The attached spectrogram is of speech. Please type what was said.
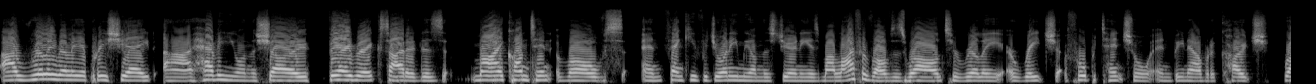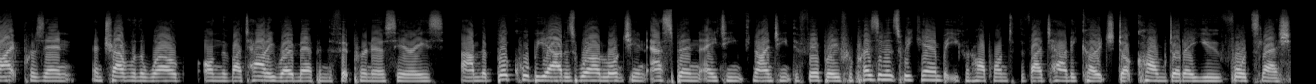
I really, really appreciate uh, having you on the show. Very, very excited as my content evolves. And thank you for joining me on this journey as my life evolves as well to really reach full potential and being able to coach, write, present, and travel the world on the Vitality Roadmap and the Fitpreneur series. Um, the book will be out as well, launching in Aspen 18th, 19th of February for President's Weekend, but you can hop onto the vitalitycoach.com.au forward slash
